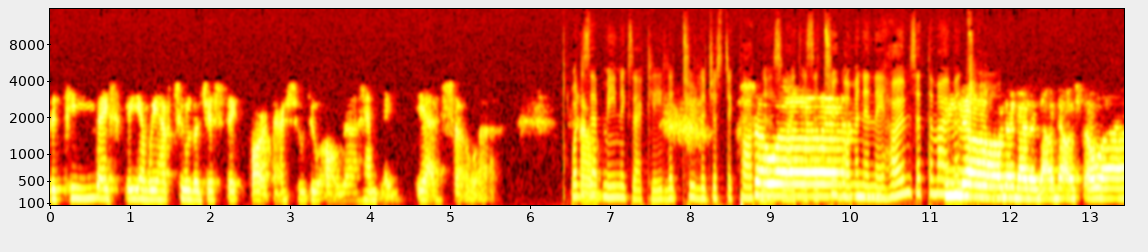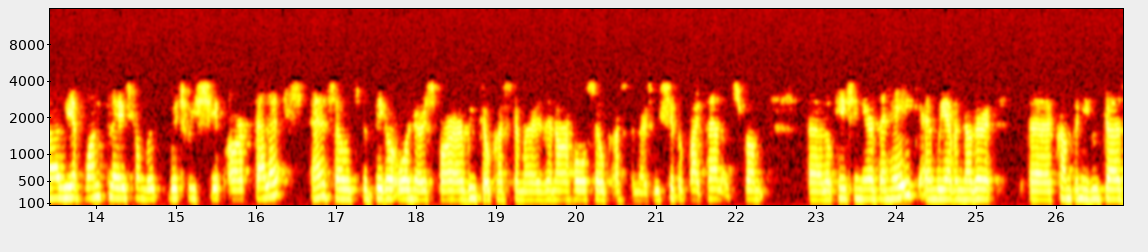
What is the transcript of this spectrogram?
the team basically, and we have two logistic partners who do all the handling. Yeah. So, uh, What does So- that mean exactly? The two logistic partners, So, like is it two uh, women in their homes at the moment? No, no, no, no, no, no. So uh, we have one place from which we ship our pallets, and so it's the bigger orders for our retail customers and our wholesale customers. We ship it by pallets from a location near The Hague, and we have another uh, company who does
